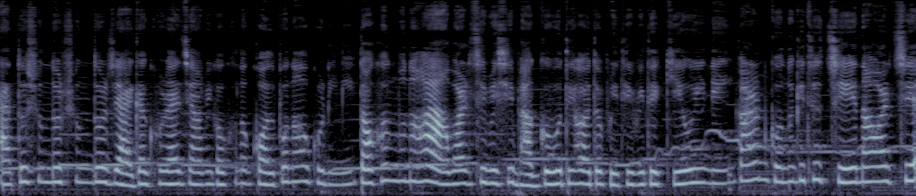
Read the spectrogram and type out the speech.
এত সুন্দর সুন্দর জায়গা ঘোরায় যে আমি কখনো কল্পনাও করিনি, তখন মনে হয় আমার চেয়ে বেশি ভাগ্যবতী হয়তো পৃথিবীতে কেউই নেই। কারণ কোনো কিছু চেয়ে নেওয়ার চেয়ে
